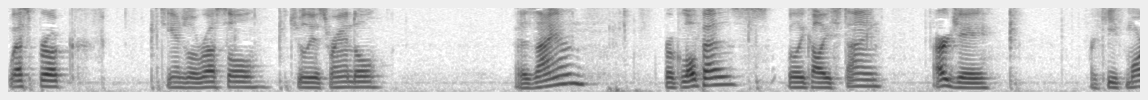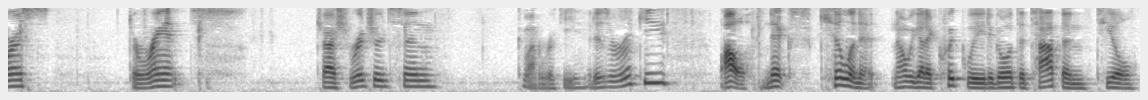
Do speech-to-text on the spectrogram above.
Westbrook, D'Angelo Russell, Julius Randle, Zion, Brook Lopez, Willie Cauley Stein, RJ, Markieff Morris, Durant, Josh Richardson. Come on, rookie. It is a rookie. Wow, Knicks killing it. Now we got it Quickley to go with the top and teal.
